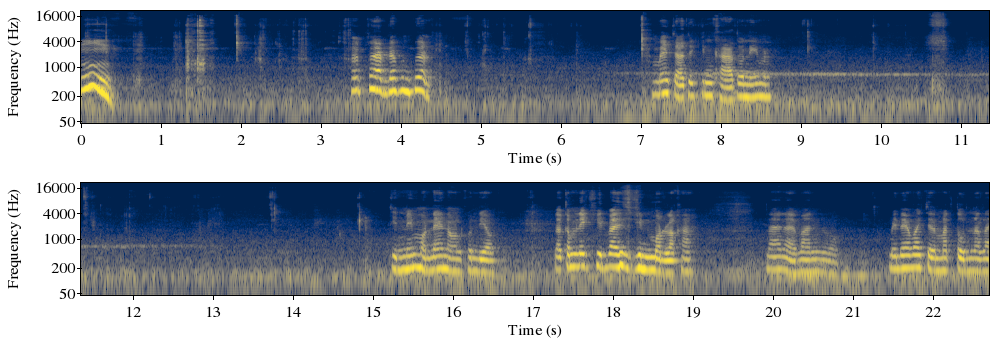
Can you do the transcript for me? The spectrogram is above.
อืมแซ่บๆแล้เพื่อนๆ แม่จ๋าจะกินขาตัวนี้มันกินไม่หมดแน่นอนคนเดียว แล้วก็ไม่ได้คิดว่าจะกินหมดหรอกค่ะ ได้หลายวันอยู่ ไม่ได้ว่าจะมาตุนอะไร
